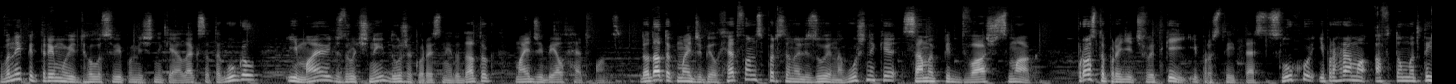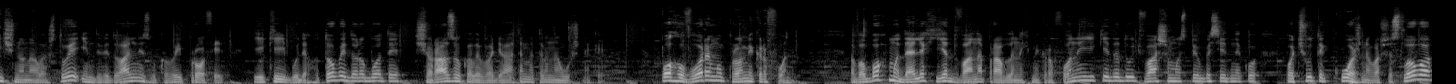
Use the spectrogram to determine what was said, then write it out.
Вони підтримують голосові помічники Alexa та Google і мають зручний дуже корисний додаток MyJBL Headphones. Додаток MyJBL Headphones персоналізує навушники саме під ваш смак. Просто пройдіть швидкий і простий тест слуху, і програма автоматично налаштує індивідуальний звуковий профіль, який буде готовий до роботи щоразу, коли ви одягатимете наушники. Поговоримо про мікрофон. В обох моделях є два направлених мікрофони, які дадуть вашому співбесіднику почути кожне ваше слово,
